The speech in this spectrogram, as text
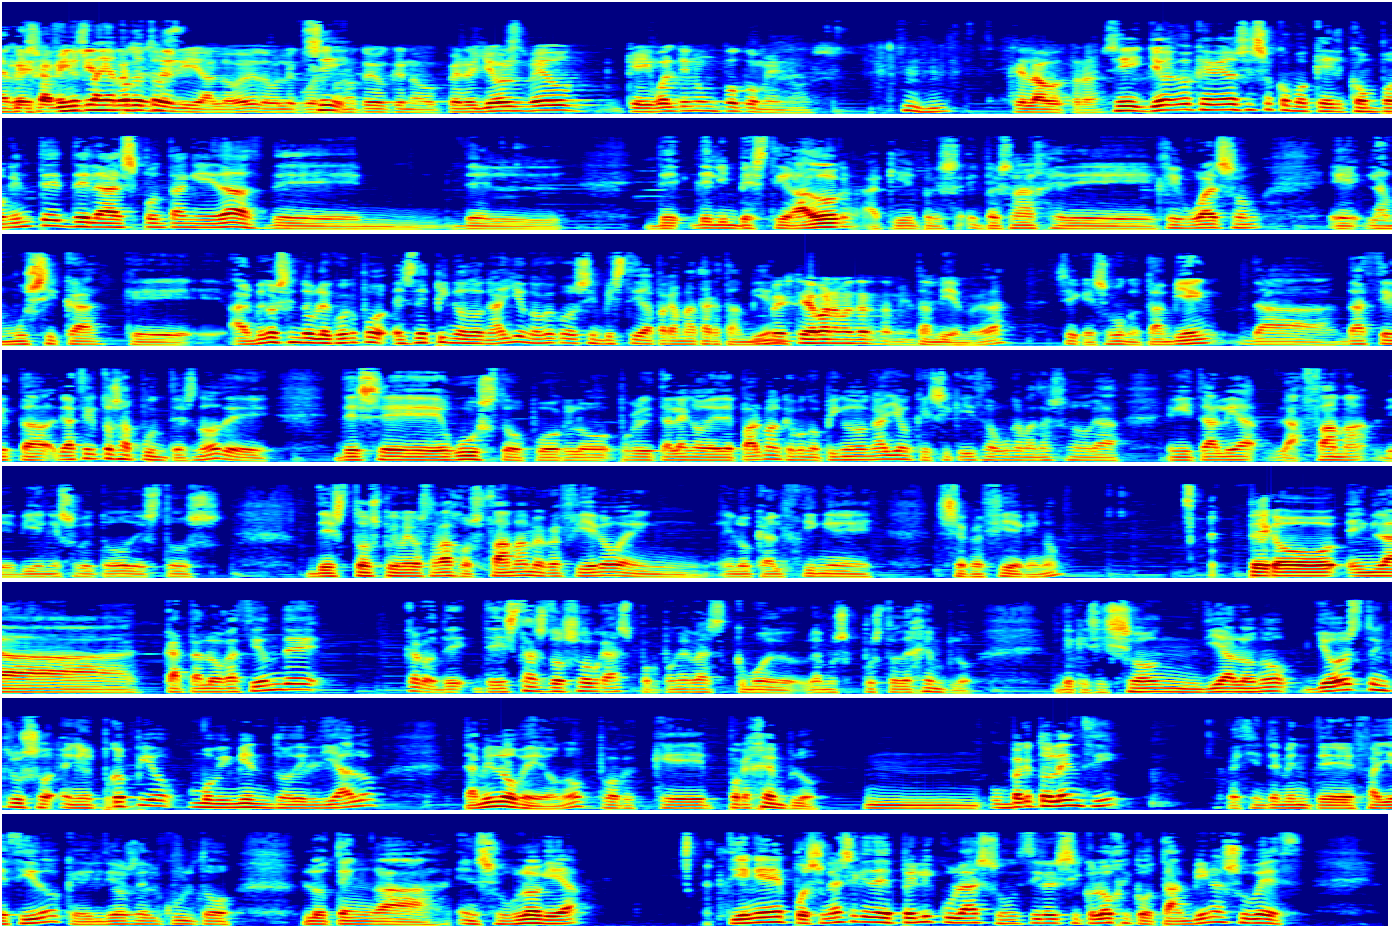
la Que también conversaciones tiene cosas otros... de guialo, ¿eh? Doble cuerpo, Sí. no te digo que no. Pero yo veo que igual tiene un poco menos que la otra. Sí, yo lo que veo es eso como que el componente de la espontaneidad de, del, de- del investigador, aquí el, pers- el personaje de Cliff Wilson, eh, la música que, al menos en doble cuerpo, es de Pino Donaggio, no recuerdo si investiga para matar también. Bestia para matar también. También, ¿verdad? Sí, que bueno, también da, da, cierta, da ciertos apuntes, ¿no? De, de ese gusto por lo, por lo italiano de De Palma, aunque bueno, Pino Donaggio, aunque sí que hizo alguna banda sonora en Italia, la fama le viene sobre todo de estos, de estos primeros trabajos. Fama me refiero en, en lo que al cine se refiere, ¿no? Pero en la catalogación de, claro, de, de estas dos obras, por ponerlas como lo hemos puesto de ejemplo, de que si son diálogo o no, yo esto incluso en el propio movimiento del diálogo también lo veo, ¿no? Porque, por ejemplo, mm, Humberto Lenzi, recientemente fallecido, que el dios del culto lo tenga en su gloria, tiene pues una serie de películas, un thriller psicológico también a su vez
